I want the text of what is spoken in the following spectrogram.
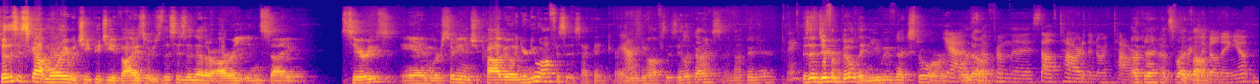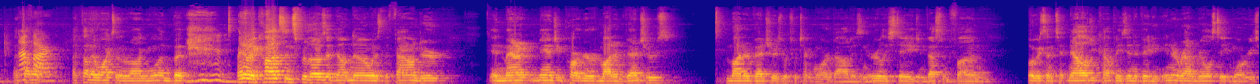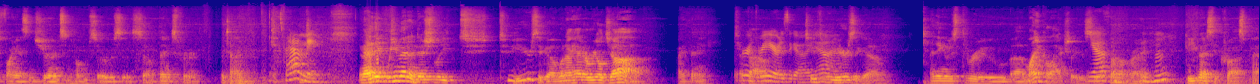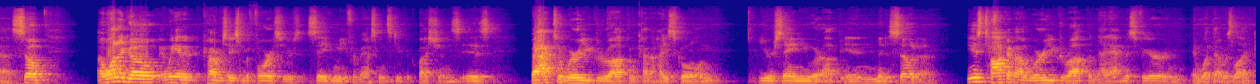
So this is Scott Morey with GPG Advisors. This is another RE Insight series, and we're sitting in Chicago in your new offices. I think, right? Yeah. Your new offices. They look nice. I've not been here. Thanks. Is it a different building? You moved next door, Yeah, or no? so from the south tower to the north tower. Okay, that's what I thought. building, yep. I Not thought far. I, I thought I walked in the wrong one, but anyway, Constance, for those that don't know, is the founder and man- managing partner of Moderne Ventures. Moderne Ventures, which we'll talk more about, is an early stage investment fund focused on technology companies innovating in and around real estate, mortgage, finance, insurance, and home services. So thanks for the time. Thanks for having me. And I think we met initially t- two years ago when I had a real job. I think Two or three years ago, Two yeah. three years ago. I think it was through uh, Michael actually, the Yep. CFO, right? Mhm. You guys had crossed paths. So I want to go, and we had a conversation before, so you're saving me from asking stupid questions. Is back to where you grew up in kind of high school, and you were saying you were up in Minnesota. Can you just talk about where you grew up and that atmosphere and, and what that was like?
